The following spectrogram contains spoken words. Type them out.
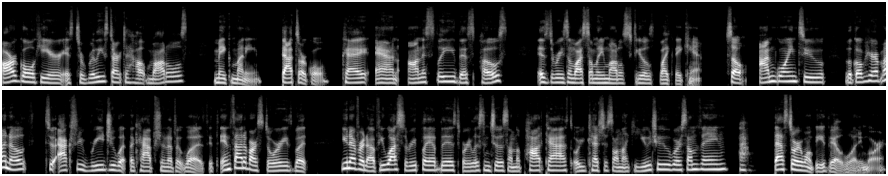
our goal here is to really start to help models make money. That's our goal. Okay. And honestly, this post is the reason why so many models feel like they can't. So I'm going to look over here at my notes to actually read you what the caption of it was. It's inside of our stories, but you never know. If you watch the replay of this or you listen to us on the podcast or you catch this on like YouTube or something, that story won't be available anymore.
